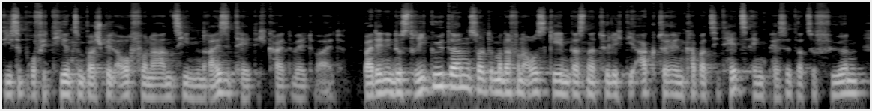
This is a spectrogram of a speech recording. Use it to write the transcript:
Diese profitieren zum Beispiel auch von einer anziehenden Reisetätigkeit weltweit. Bei den Industriegütern sollte man davon ausgehen, dass natürlich die aktuellen Kapazitätsengpässe dazu führen,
